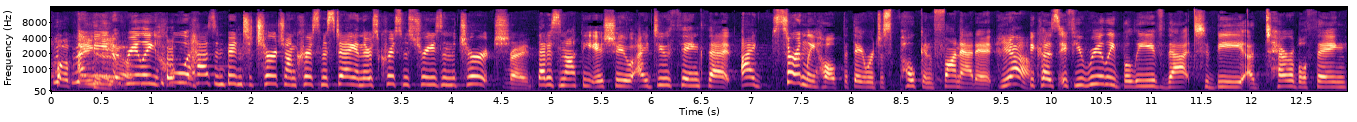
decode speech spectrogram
Oh, I mean, you. really, who hasn't been to church on Christmas Day and there's Christmas trees in the church? Right. That is not the issue. I do think that, I certainly hope that they were just poking fun at it. Yeah. Because if you really believe that to be a terrible thing,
